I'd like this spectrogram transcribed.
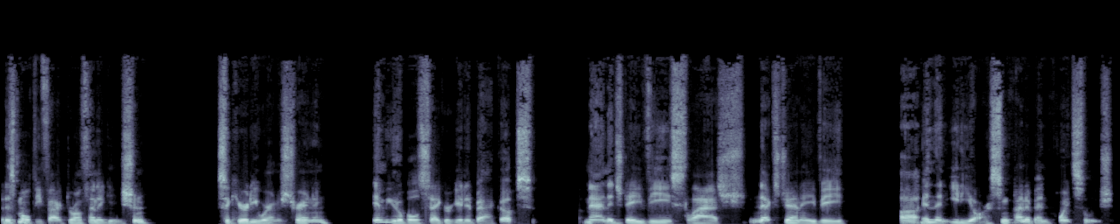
That is multi-factor authentication, security awareness training, immutable segregated backups, managed AV slash next gen AV, uh, and then EDR, some kind of endpoint solution.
